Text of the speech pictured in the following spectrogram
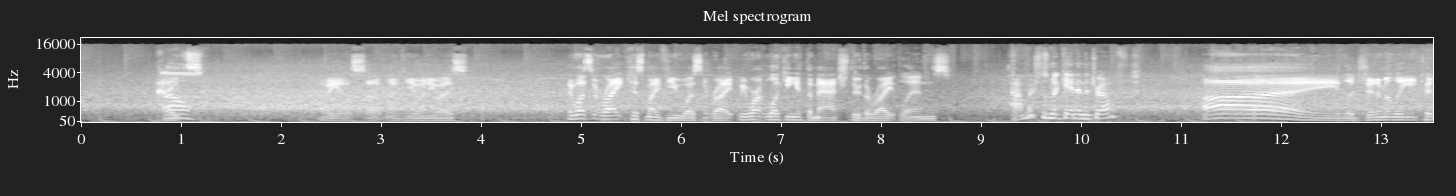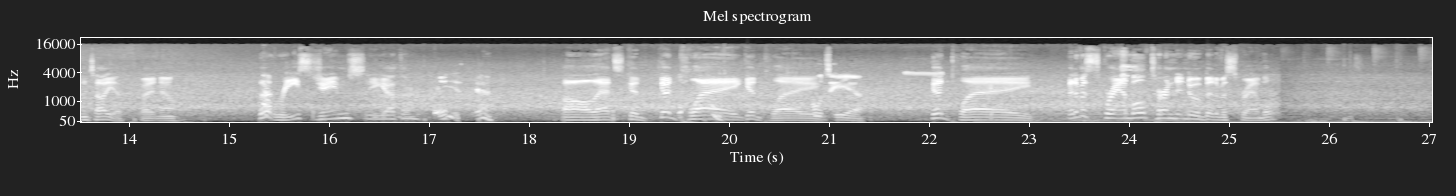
Nice. Oh. oh, I gotta set up my view anyways. It wasn't right because my view wasn't right. We weren't looking at the match through the right lens. How much was McGinn in the draft? I legitimately couldn't tell you right now. Is that Reece James that you got there? yeah. Oh, that's good. Good play. Good play. Oh dear. Good play. Bit of a scramble turned into a bit of a scramble.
